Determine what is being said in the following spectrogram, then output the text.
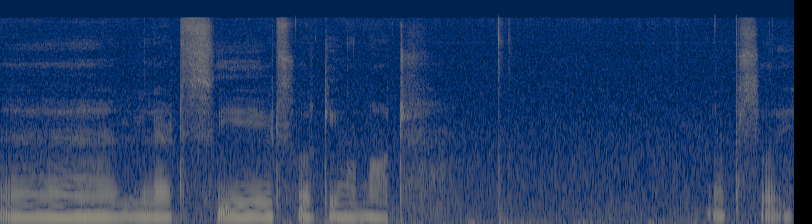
uh, let's see it's working or not. Oops sorry.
